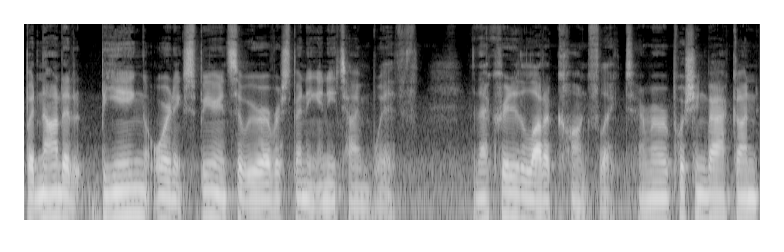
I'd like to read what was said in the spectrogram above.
but not a being or an experience that we were ever spending any time with and that created a lot of conflict. I remember pushing back on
